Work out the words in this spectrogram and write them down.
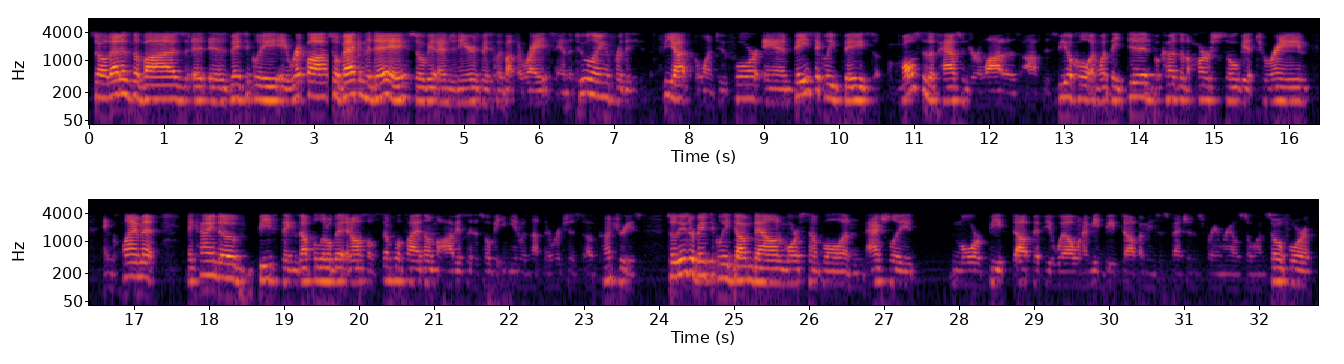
So that is the Vaz. It is basically a ripoff. So back in the day, Soviet engineers basically bought the rights and the tooling for the Fiat 124 and basically based most of the passenger Ladas off this vehicle. And what they did, because of the harsh Soviet terrain and climate, they kind of beef things up a little bit and also simplify them. Obviously, the Soviet Union was not the richest of countries. So these are basically dumbed down, more simple, and actually more beefed up, if you will. When I mean beefed up, I mean suspensions, frame rails, so on and so forth.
